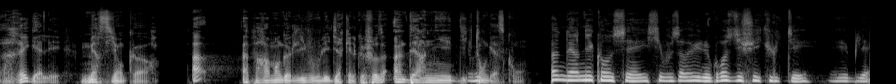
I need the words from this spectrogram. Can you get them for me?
régaler. Merci encore. Ah, apparemment, Godelive, vous voulez dire quelque chose, un dernier dicton Oui. gascon. Un dernier conseil, si vous avez une grosse difficulté, eh bien,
